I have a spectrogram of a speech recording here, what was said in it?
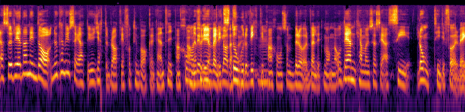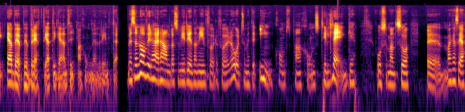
alltså redan idag, nu kan vi ju säga att det är ju jättebra att vi har fått tillbaka garantipensionen, Ja, det för det är en väldigt stor för. Mm. och viktig pension som berör väldigt många. Och den kan man ju så att säga se långt tid i förväg, är jag berättigad till garantipension eller inte. Men sen har vi det här andra som vi redan införde förra året, som heter inkomstpensionstillägg. Och som alltså, eh, man kan säga,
